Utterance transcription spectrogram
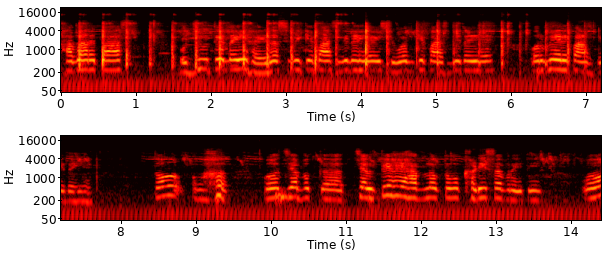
हमारे पास वो जूते नहीं है रश्मि के पास भी नहीं है शिवम के पास भी नहीं है और मेरे पास भी नहीं है। तो वो, जब चलते हैं हम लोग तो वो खड़ी सब रहती है। वो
